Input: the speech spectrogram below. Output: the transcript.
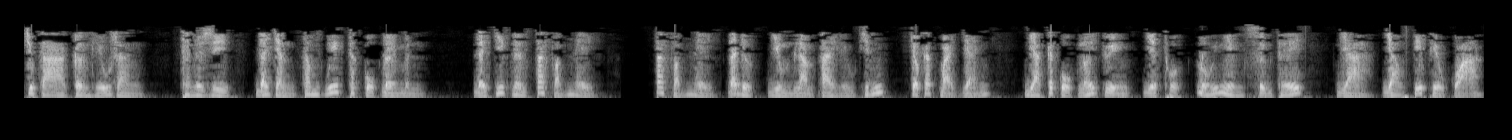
chúng ta cần hiểu rằng Carnegie đã dành tâm huyết các cuộc đời mình để viết nên tác phẩm này. Tác phẩm này đã được dùng làm tài liệu chính cho các bài giảng và các cuộc nói chuyện về thuật đối nhân xử thế và giao tiếp hiệu quả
